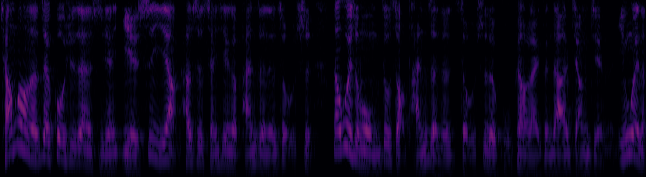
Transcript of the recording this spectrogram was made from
强茂呢，在过去这段时间也是一样，它是呈现一个盘整的走势。那为什么我们都找盘整的走势的股票来跟大家讲解呢？因为呢，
